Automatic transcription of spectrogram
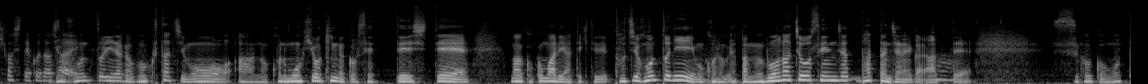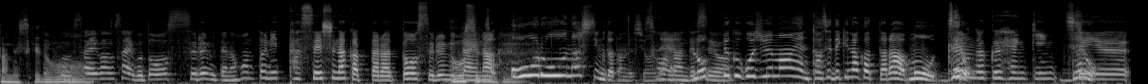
聞かせてくだい。やさい。本当になんか僕たちもあのこの目標金額を設定して、まあ、ここまでやってきて途中本当にもうこれやっぱ無謀な挑戦じゃだったんじゃないかなって、はい。すごく思ったんですけど。最後の最後どうするみたいな本当に達成しなかったらどうするみたいなオール・オア・ナッシングだったんですよね。そうなんですよ。650万円達成できなかったらもうゼロ。全額返金ってゼロ。いう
